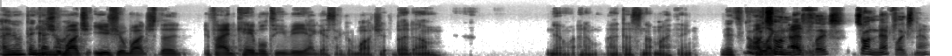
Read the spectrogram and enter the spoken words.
I don't think you I should know it. watch you should watch the if i had cable tv i guess i could watch it but um no i don't I, that's not my thing That's No, it's like- on I- Netflix. It's on Netflix now.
